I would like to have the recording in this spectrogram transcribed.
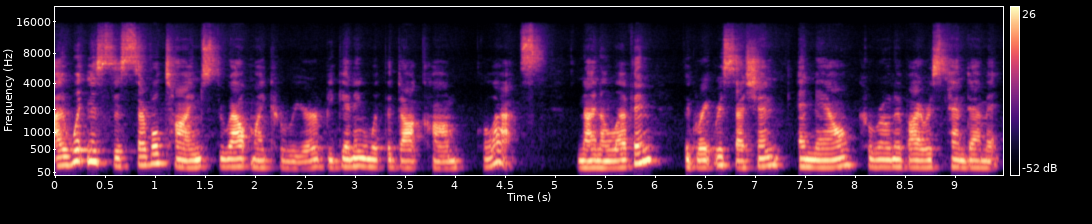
I witnessed this several times throughout my career, beginning with the dot com collapse, 9 11, the Great Recession, and now coronavirus pandemic.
